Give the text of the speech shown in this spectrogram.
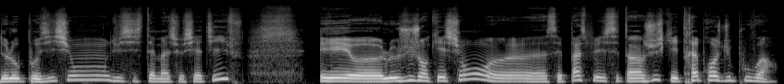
l'opposition, du système associatif. Et le juge en question, pas, c'est un juge qui est très proche du pouvoir.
